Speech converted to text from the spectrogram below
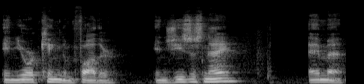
in your kingdom, Father. In Jesus' name, amen.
